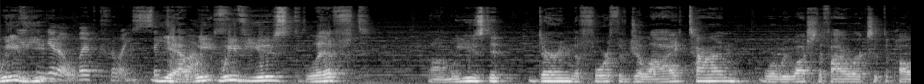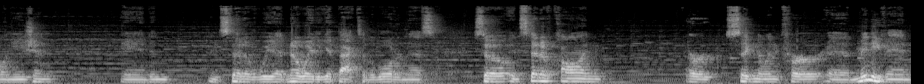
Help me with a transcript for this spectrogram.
we've You can get a Lyft for like six. yeah we we've used Lyft. Um, we used it during the Fourth of July time where we watched the fireworks at the Polynesian, and in, instead of we had no way to get back to the wilderness, so instead of calling or signaling for a Minnie Van,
